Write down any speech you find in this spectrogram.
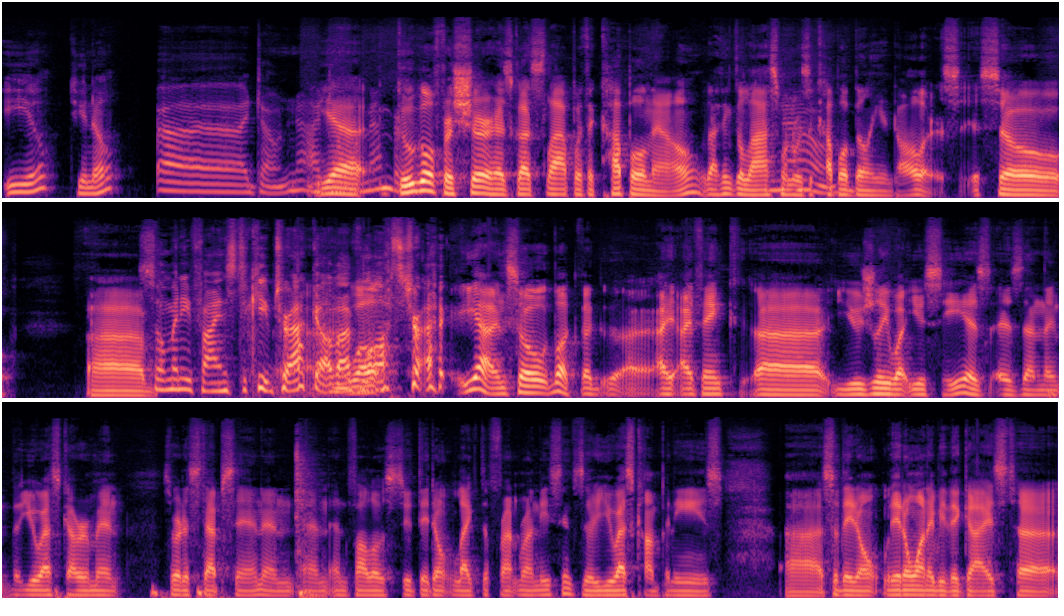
EU? Do you know? Uh, I don't know. I yeah, don't Google for sure has got slapped with a couple now. I think the last no. one was a couple billion dollars. So, uh, so many fines to keep track of. I've well, lost track. Yeah, and so look, I, I think uh, usually what you see is is then the, the, U.S. government sort of steps in and, and and follows suit. They don't like to front run these things. They're U.S. companies, uh, so they don't they don't want to be the guys to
